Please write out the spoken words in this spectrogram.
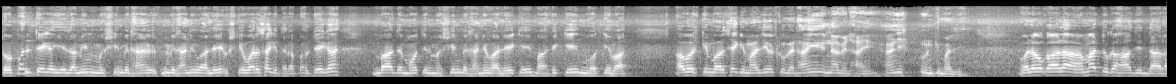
تو پلٹے گا یہ زمین مسکن بٹھانے اس میں بٹھانے والے، اس کے ورثہ کی طرح پلٹے گا، بعد موت المسکن بٹھانے والے کے مالک کے موت کے بعد۔ اب اس کے ورثے کی مرضی، اس کو بٹھائیں نہ بٹھائیں ہاں جی ان کی مرضی۔ ولو قالا عمر تو کا حاضر دارا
